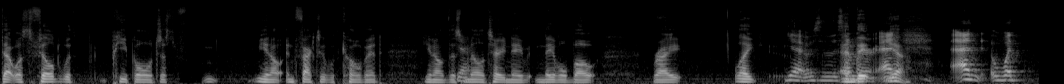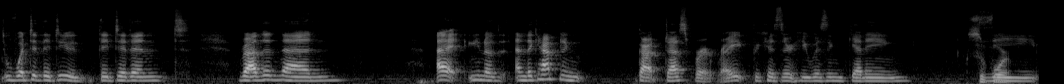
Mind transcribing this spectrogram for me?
that was filled with people just you know infected with COVID? You know, this yeah. military nav- naval boat, right? Like yeah, it was in the summer, and, they, and yeah. and what what did they do? They didn't rather than I you know and the captain got desperate right because there, he wasn't getting support the,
